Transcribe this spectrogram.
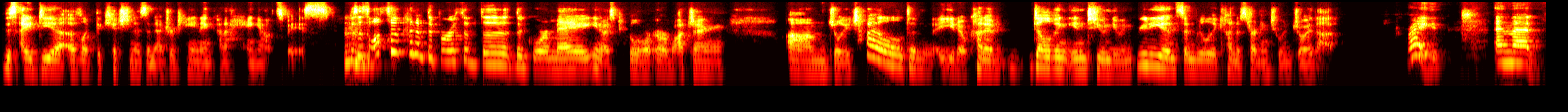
this idea of like the kitchen as an entertaining kind of hangout space. Because it's mm-hmm. also kind of the birth of the the gourmet you know as people are watching um, Julia Child and you know kind of delving into new ingredients and really kind of starting to enjoy that Right. And that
